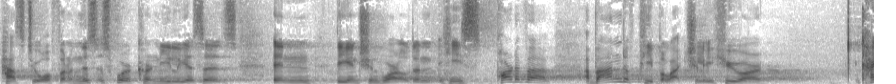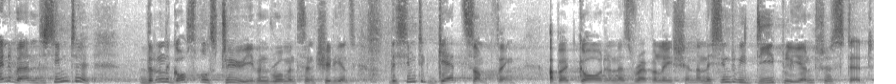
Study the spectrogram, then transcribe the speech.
has to offer. And this is where Cornelius is in the ancient world. And he's part of a, a band of people, actually, who are kind of, and seem to, they're in the Gospels too, even Roman centurions. They seem to get something about God and his revelation. And they seem to be deeply interested.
